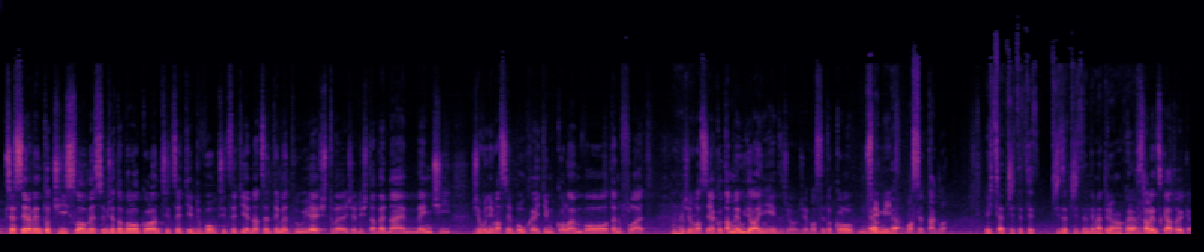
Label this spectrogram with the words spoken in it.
přesně nevím to číslo, myslím, že to bylo kolem 32-31 cm. Je štve, že když ta bedna je menší, že oni vlastně bouchají tím kolem o ten flat a že vlastně jako tam neudělají nic, že, jo? že vlastně to kolo musí Mhm. Jo, mít jo. vlastně takhle. Víš, co je 33, 33 cm mimochodem? Stalinská trojka.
